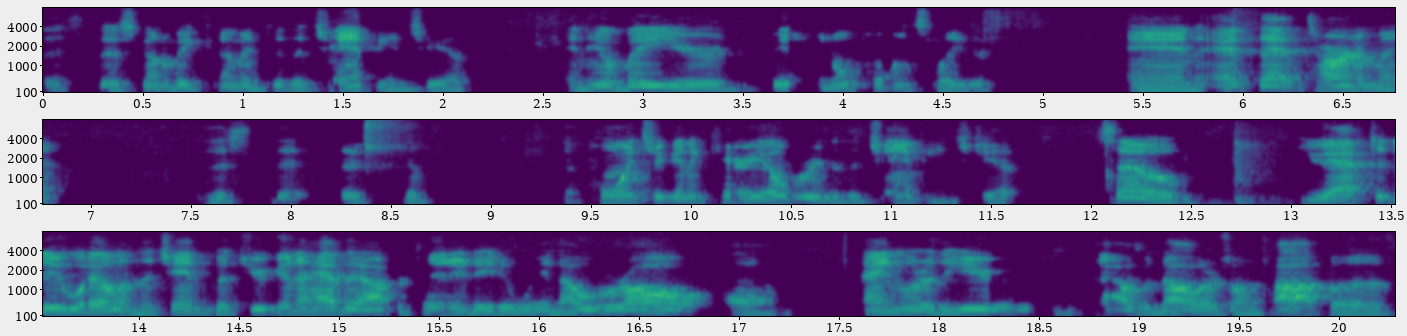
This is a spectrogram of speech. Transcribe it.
that's, that's going to be coming to the championship, and he'll be your divisional points leader. And at that tournament, this the the, the, points are going to carry over into the championship. So you have to do well in the champ, but you're going to have the opportunity to win overall um, angler of the year, which is thousand dollars on top of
